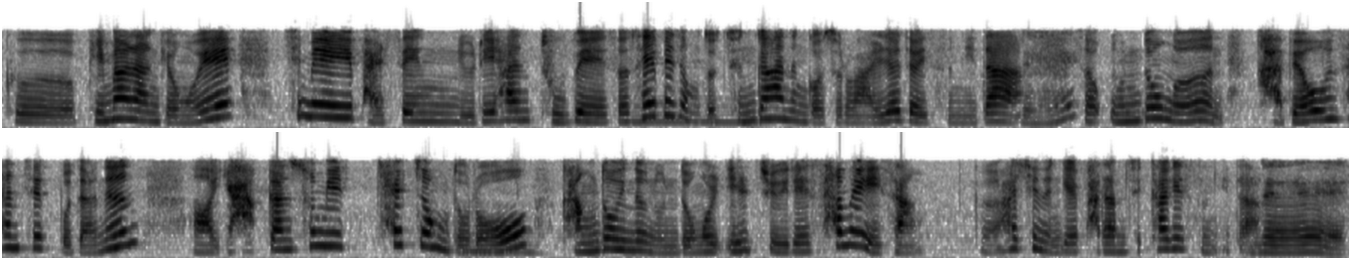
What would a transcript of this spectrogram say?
그 비만한 경우에 치매의 발생률이 한 두 배에서 세 배 정도 음. 증가하는 것으로 알려져 있습니다. 네. 그래서 운동은 가벼운 산책보다는 어, 약간 숨이 찰 정도로 음. 강도 있는 운동을 일주일에 3회 이상 그 하시는 게 바람직하겠습니다. 네.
